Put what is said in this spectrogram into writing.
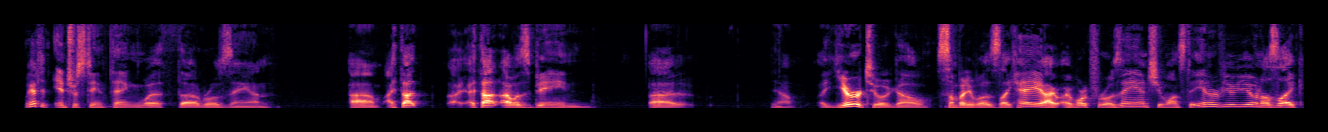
We had an interesting thing with uh, Roseanne. Um, I thought. I, I thought I was being, uh, you know, a year or two ago, somebody was like, "Hey, I, I, work for Roseanne. She wants to interview you," and I was like,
